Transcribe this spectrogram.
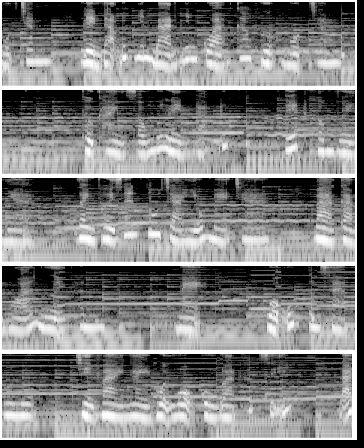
100 Nền đạo đức nhân bản, nhân quả cao thượng 100 Thực hành sống với nền đạo đức, Tết không về nhà, Dành thời gian tu trả hiếu mẹ cha Và cảm hóa người thân. Mẹ của út tâm xà vô lượng chỉ vài ngày hội ngộ cùng đoàn khất sĩ đã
